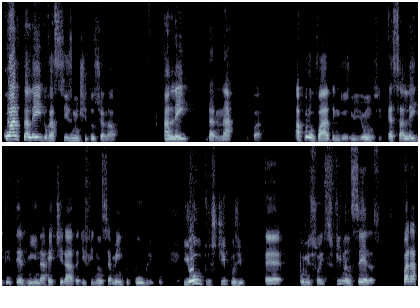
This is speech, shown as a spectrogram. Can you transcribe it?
Quarta lei do racismo institucional, a lei da Nakba. Aprovada em 2011, essa lei determina a retirada de financiamento público e outros tipos de é, punições financeiras para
